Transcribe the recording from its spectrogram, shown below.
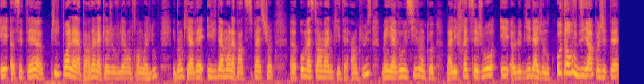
et euh, c'était pile poil à la période à laquelle je voulais rentrer en Guadeloupe. Et donc il y avait évidemment la participation au mastermind qui était incluse, mais il y avait aussi donc bah, les frais de séjour et le billet d'avion. Donc autant vous dire que j'étais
